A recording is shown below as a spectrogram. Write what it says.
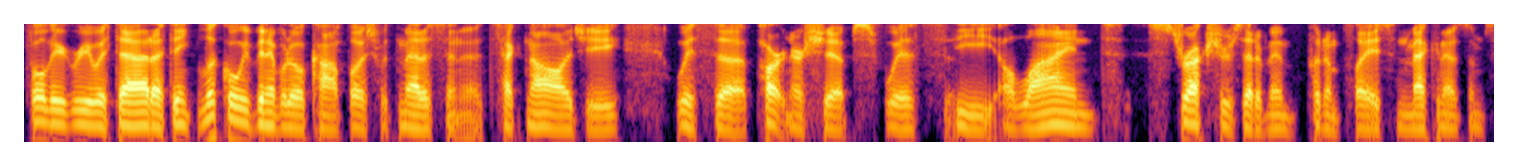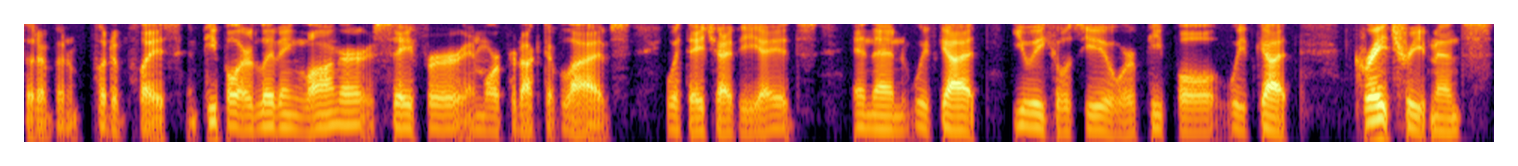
fully agree with that. I think look what we've been able to accomplish with medicine and technology, with uh, partnerships, with the aligned structures that have been put in place and mechanisms that have been put in place. And people are living longer, safer, and more productive lives with HIV/AIDS. And then we've got U equals U, where people, we've got great treatments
